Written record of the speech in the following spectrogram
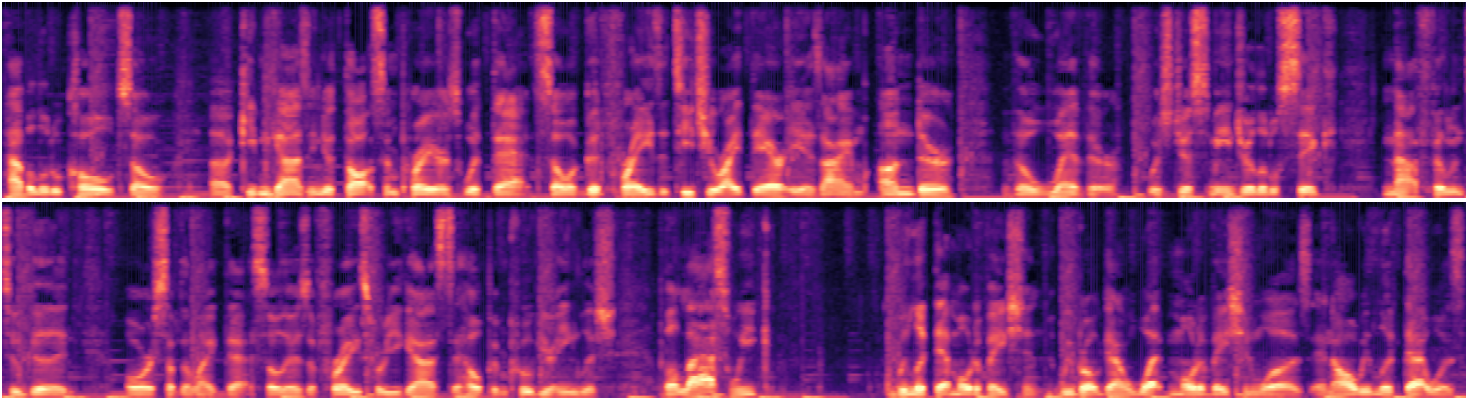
have a little cold. So uh, keep me guys in your thoughts and prayers with that. So a good phrase to teach you right there is I am under the weather, which just means you're a little sick, not feeling too good or something like that. So there's a phrase for you guys to help improve your English. But last week we looked at motivation. We broke down what motivation was, and all we looked at was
